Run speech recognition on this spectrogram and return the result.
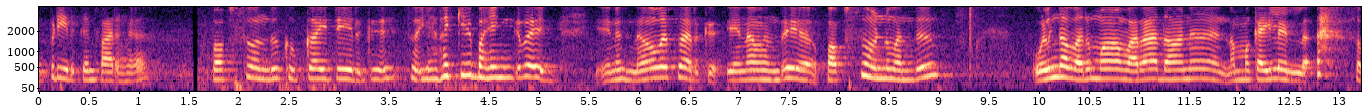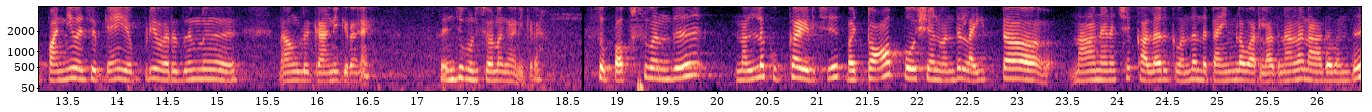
எப்படி இருக்குன்னு பாருங்கள் பப்ஸ் வந்து குக் ஆகிட்டே இருக்குது ஸோ எனக்கே பயங்கர எனக்கு நர்வஸாக இருக்குது ஏன்னா வந்து பப்ஸ் ஒன்று வந்து ஒழுங்காக வருமா வராதான்னு நம்ம கையில் இல்லை. ஸோ பண்ணி வச்சுருக்கேன். எப்படி வருதுன்னு நான் உங்களுக்கு காணிக்கிறேன். செஞ்சு முடிச்சோன்னே காணிக்கிறேன். ஸோ பப்ஸ் வந்து நல்ல குக் ஆகிடுச்சு பட் டாப் போர்ஷன் வந்து லைட்டாக நான் நினச்ச கலருக்கு வந்து அந்த டைமில் வரல. அதனால நான் அதை வந்து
